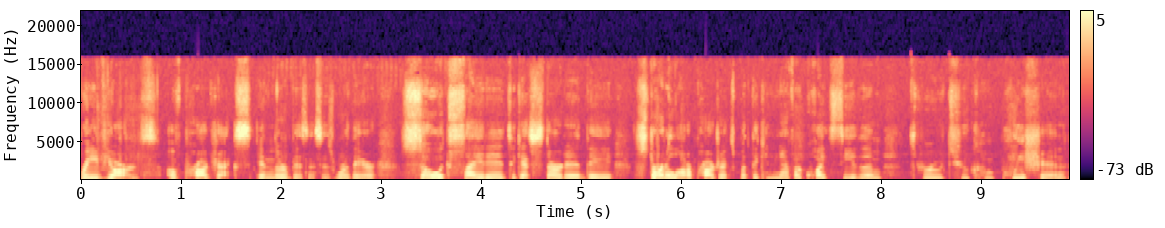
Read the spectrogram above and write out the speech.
graveyards of projects in their businesses where they're so excited to get started. They start a lot of projects, but they can never quite see them through to completion.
